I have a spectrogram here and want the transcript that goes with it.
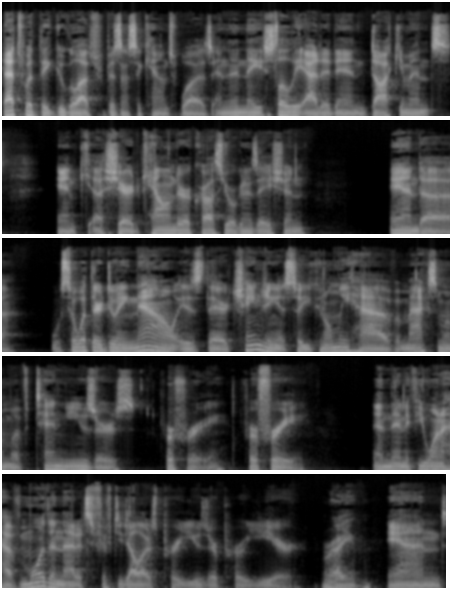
that's what the Google Apps for Business accounts was, and then they slowly added in documents and a shared calendar across the organization. And uh, so what they're doing now is they're changing it so you can only have a maximum of ten users For free. for free. And then if you want to have more than that, it's fifty dollars per user per year. Right. and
